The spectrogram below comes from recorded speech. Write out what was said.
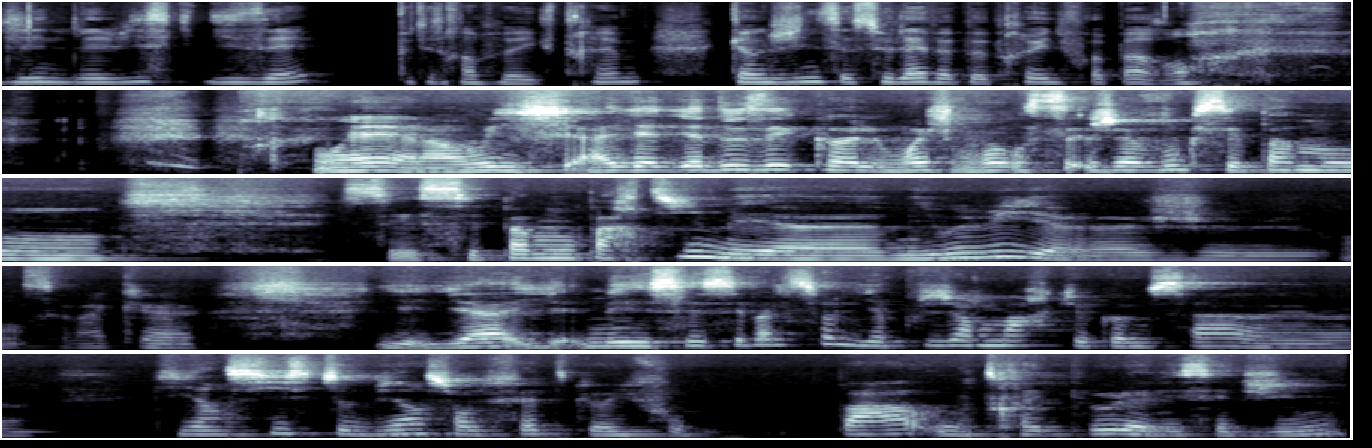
jeans Levis qui disait, peut-être un peu extrême, qu'un jean, ça se lave à peu près une fois par an. Ouais, alors oui, il y, a deux écoles. Moi, j'avoue que c'est pas mon, c'est pas mon parti, mais euh, mais oui, oui, euh, je, c'est vrai que il y a, mais c'est pas le seul. Il y a plusieurs marques comme ça euh, qui insistent bien sur le fait qu'il faut pas ou très peu laver ses jeans.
